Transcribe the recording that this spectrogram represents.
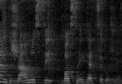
Dan državnosti Bosne i Hercegovine.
